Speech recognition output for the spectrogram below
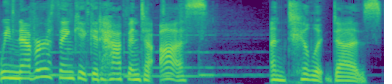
We never think it could happen to us until it does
